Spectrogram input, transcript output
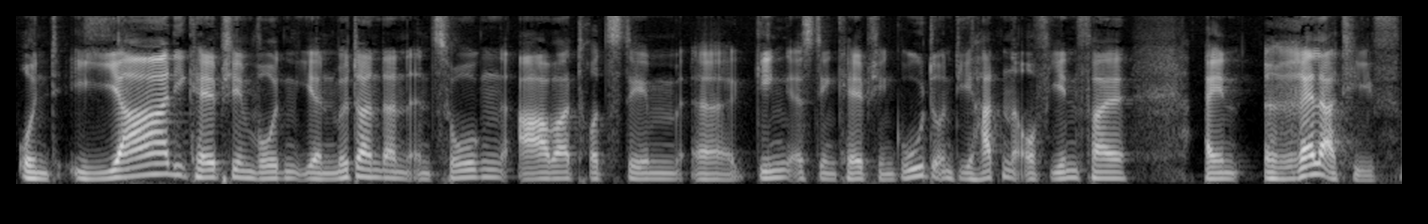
Und ja, die Kälbchen wurden ihren Müttern dann entzogen, aber trotzdem äh, ging es den Kälbchen gut und die hatten auf jeden Fall ein relativ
